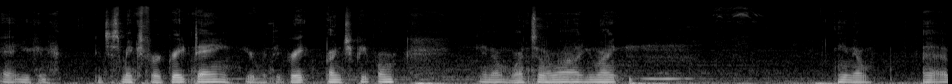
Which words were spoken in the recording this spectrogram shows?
and you can, it just makes for a great day. You're with a great bunch of people. You know, once in a while you might, you know, uh,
